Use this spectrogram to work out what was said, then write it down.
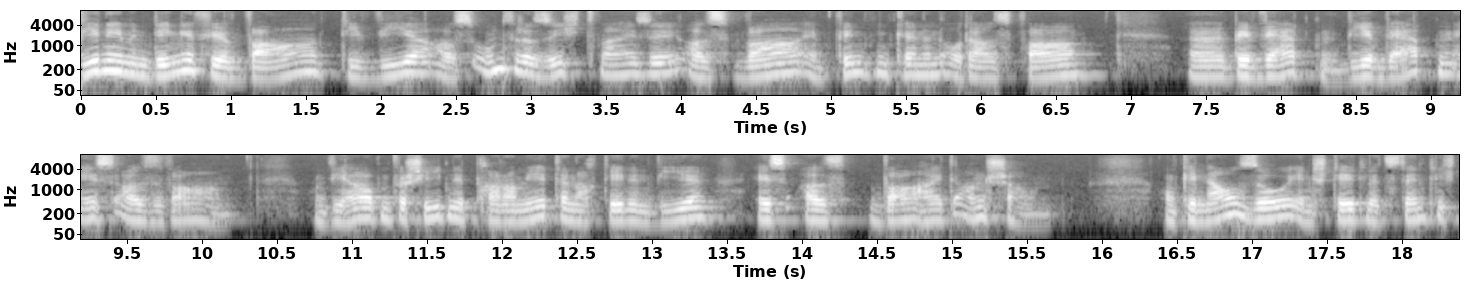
Wir nehmen Dinge für wahr, die wir aus unserer Sichtweise als wahr empfinden können oder als wahr äh, bewerten. Wir werten es als wahr. Und wir haben verschiedene Parameter, nach denen wir es als Wahrheit anschauen. Und genau so entsteht letztendlich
